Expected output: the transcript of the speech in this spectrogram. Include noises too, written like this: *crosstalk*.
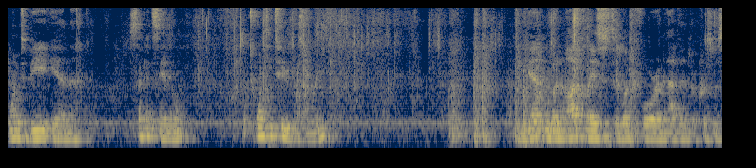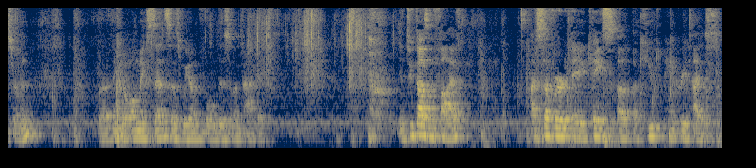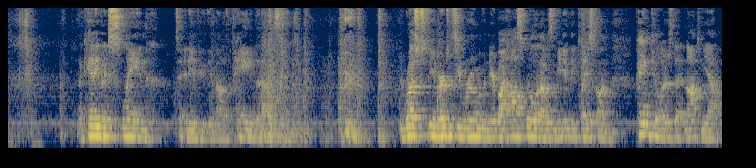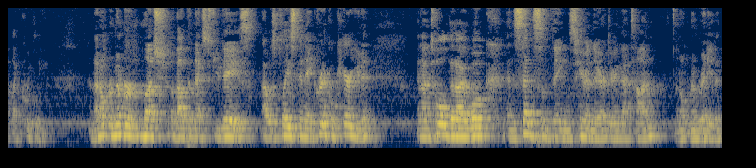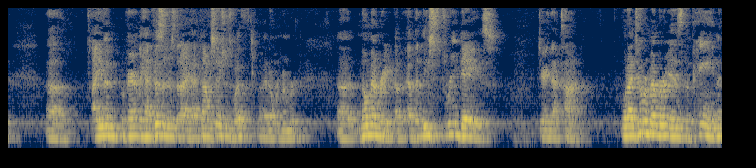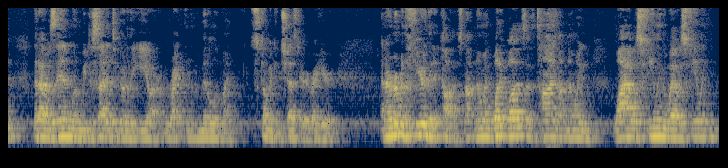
going to be in 2 Samuel 22 this morning. Again, what an odd place to look for an Advent or Christmas sermon. But I think it'll all make sense as we unfold this and unpack it. In 2005, I suffered a case of acute pancreatitis. And I can't even explain to any of you the amount of pain that I was in. *clears throat* we rushed to the emergency room of a nearby hospital, and I was immediately placed on painkillers that knocked me out, like quickly. And I don't remember much about the next few days. I was placed in a critical care unit, and I'm told that I woke and said some things here and there during that time. I don't remember any of it. Uh, I even apparently had visitors that I had conversations with that I don't remember. Uh, no memory of, of at least three days during that time. What I do remember is the pain that I was in when we decided to go to the ER, right in the middle of my stomach and chest area, right here. And I remember the fear that it caused, not knowing what it was at the time, not knowing why I was feeling the way I was feeling.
